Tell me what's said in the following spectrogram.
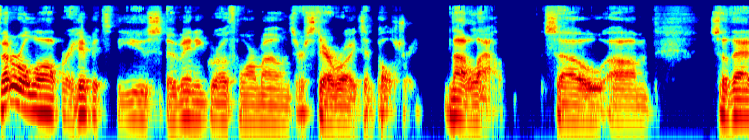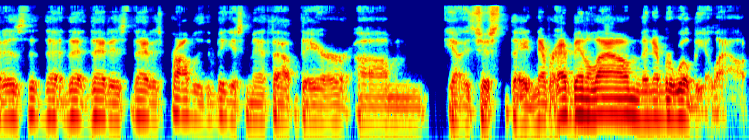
federal law prohibits the use of any growth hormones or steroids in poultry. Not allowed. So um, so that is that that that is that is probably the biggest myth out there. Um, yeah, it's just they never have been allowed, they never will be allowed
